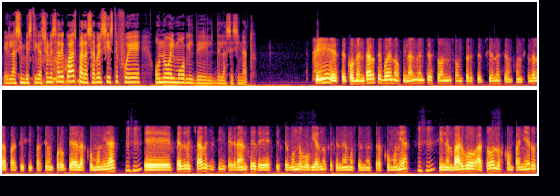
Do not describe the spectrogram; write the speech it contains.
eh, las investigaciones adecuadas para saber si este fue o no el móvil del asesinato. Sí, este comentarte, bueno, finalmente son son percepciones en función de la participación propia de la comunidad. eh, Pedro Chávez es integrante de este segundo gobierno que tenemos en nuestra comunidad. Sin embargo, a todos los compañeros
